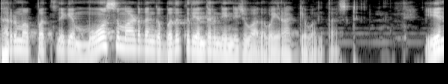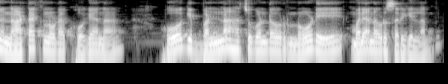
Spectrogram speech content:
ಧರ್ಮ ಪತ್ನಿಗೆ ಮೋಸ ಮಾಡದಂಗೆ ಬದುಕದೆ ಅಂದರೆ ನೀನು ನಿಜವಾದ ವೈರಾಗ್ಯವಂತ ಅಷ್ಟೆ ಏನು ನಾಟಕ ನೋಡಕ್ಕೆ ಹೋಗ್ಯಾನ? ಹೋಗಿ ಬಣ್ಣ ಹಚ್ಚಿಕೊಂಡವ್ರು ನೋಡಿ ಮನೆಯವ್ರು ಸರಿಗಿಲ್ಲ ಅಂದು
